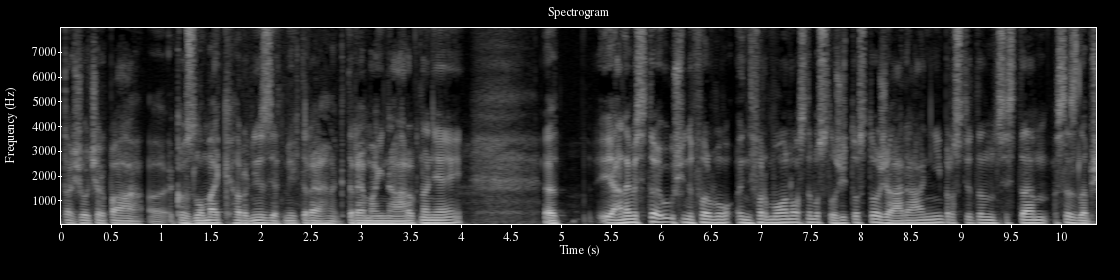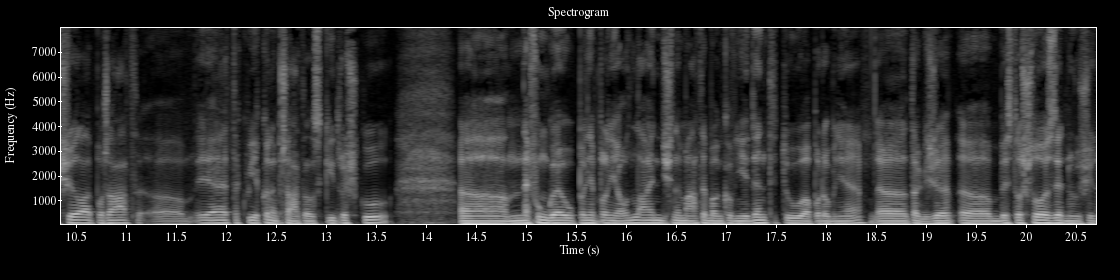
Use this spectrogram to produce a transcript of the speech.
takže ho čerpá eh, jako zlomek rodin s dětmi, které, které mají nárok na něj. Eh, já nevím, jestli to je už informovanost nebo složitost toho žádání, prostě ten systém se zlepšil, ale pořád je takový jako nepřátelský trošku. Nefunguje úplně plně online, když nemáte bankovní identitu a podobně, takže by to šlo zjednodušit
